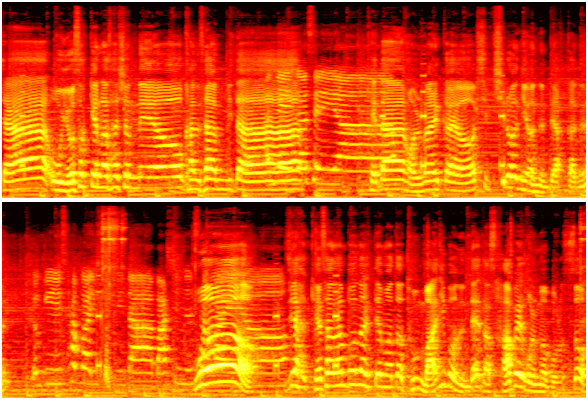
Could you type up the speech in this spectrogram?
자, 오 여섯 개나 사셨네요. 안녕히 감사합니다. 가세요. 개당 얼마일까요? 17원이었는데 아까는. 여기 사과 있습니다. 맛있는! 사과예요. 이제 계산 한 번 할 때마다 돈 많이 버는데? 나 400 얼마 벌었어.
